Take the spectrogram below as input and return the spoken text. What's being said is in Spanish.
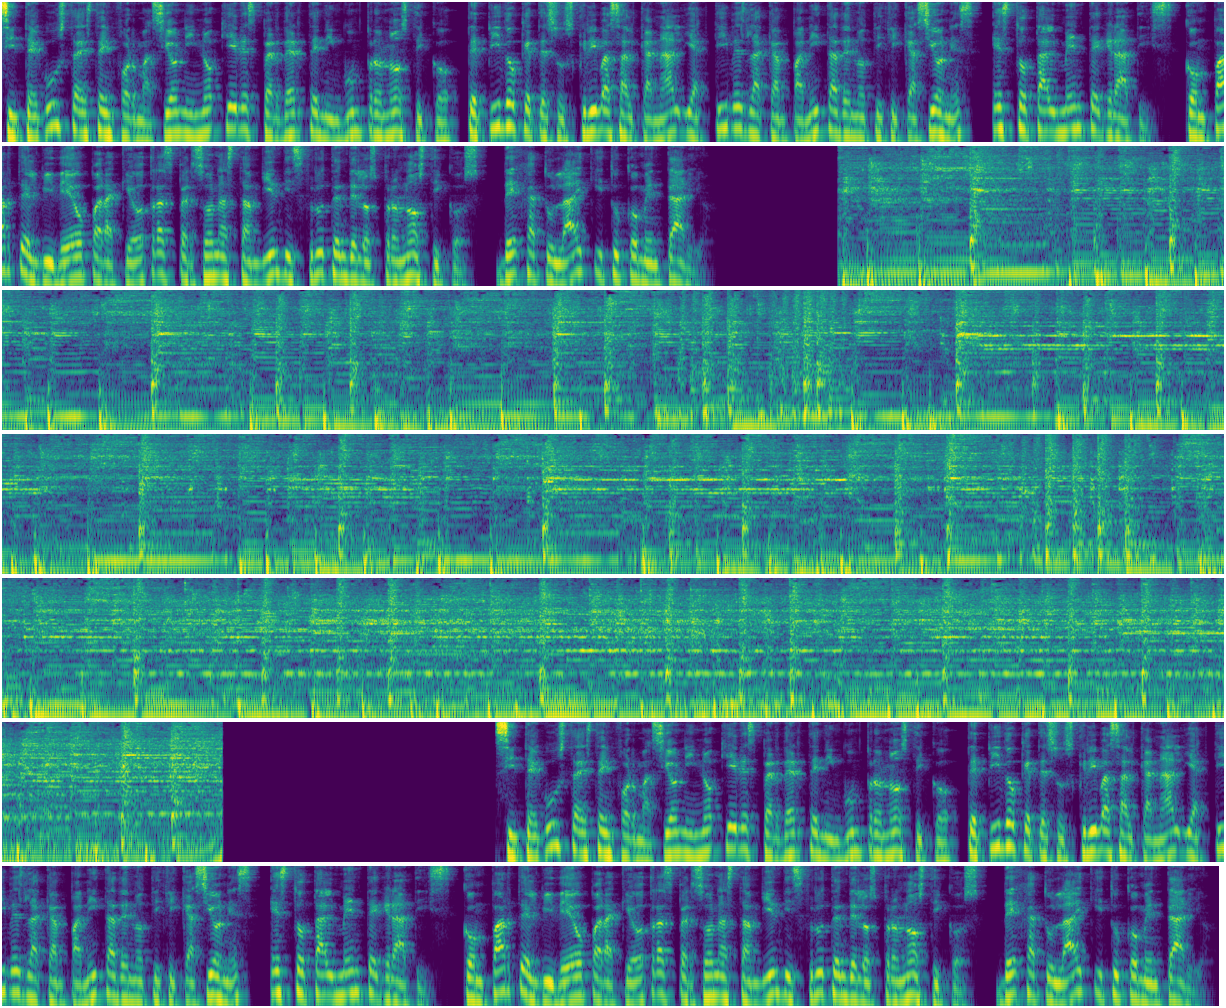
Si te gusta esta información y no quieres perderte ningún pronóstico, te pido que te suscribas al canal y actives la campanita de notificaciones, es totalmente gratis. Comparte el video para que otras personas también disfruten de los pronósticos, deja tu like y tu comentario. Si te gusta esta información y no quieres perderte ningún pronóstico, te pido que te suscribas al canal y actives la campanita de notificaciones, es totalmente gratis. Comparte el video para que otras personas también disfruten de los pronósticos, deja tu like y tu comentario.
